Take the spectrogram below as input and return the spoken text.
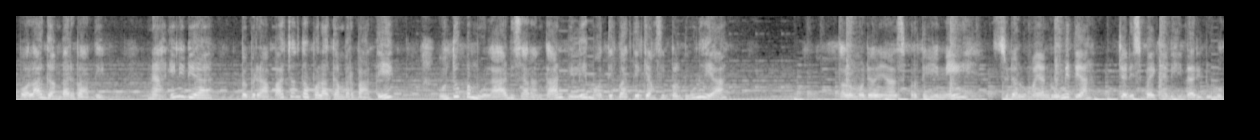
Pola gambar batik Nah ini dia beberapa contoh pola gambar batik. Untuk pemula disarankan pilih motif batik yang simple dulu ya. Kalau modelnya seperti ini sudah lumayan rumit ya, jadi sebaiknya dihindari dulu.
